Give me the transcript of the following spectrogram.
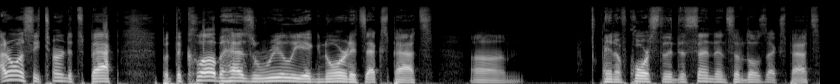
I don't want to say turned its back, but the club has really ignored its expats. Um, and of course, the descendants of those expats,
